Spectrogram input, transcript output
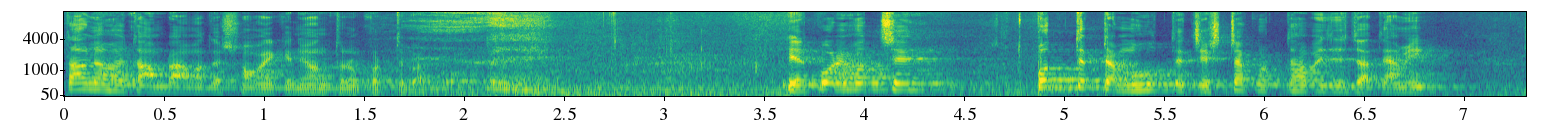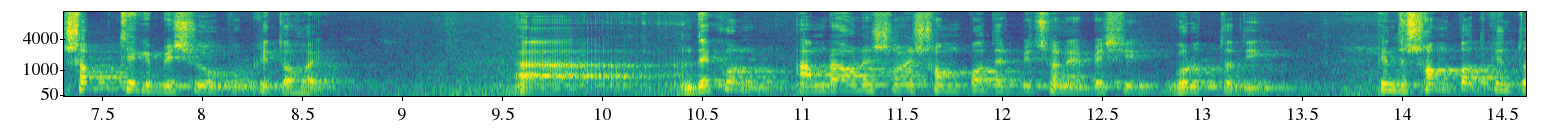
তাহলে হয়তো আমরা আমাদের সময়কে নিয়ন্ত্রণ করতে পারব। এরপরে হচ্ছে প্রত্যেকটা মুহূর্তে চেষ্টা করতে হবে যে যাতে আমি সব থেকে বেশি উপকৃত হই। দেখুন, আমরা অনেক সময় সম্পদের পিছনে বেশি গুরুত্ব দিই, কিন্তু সম্পদ কিন্তু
